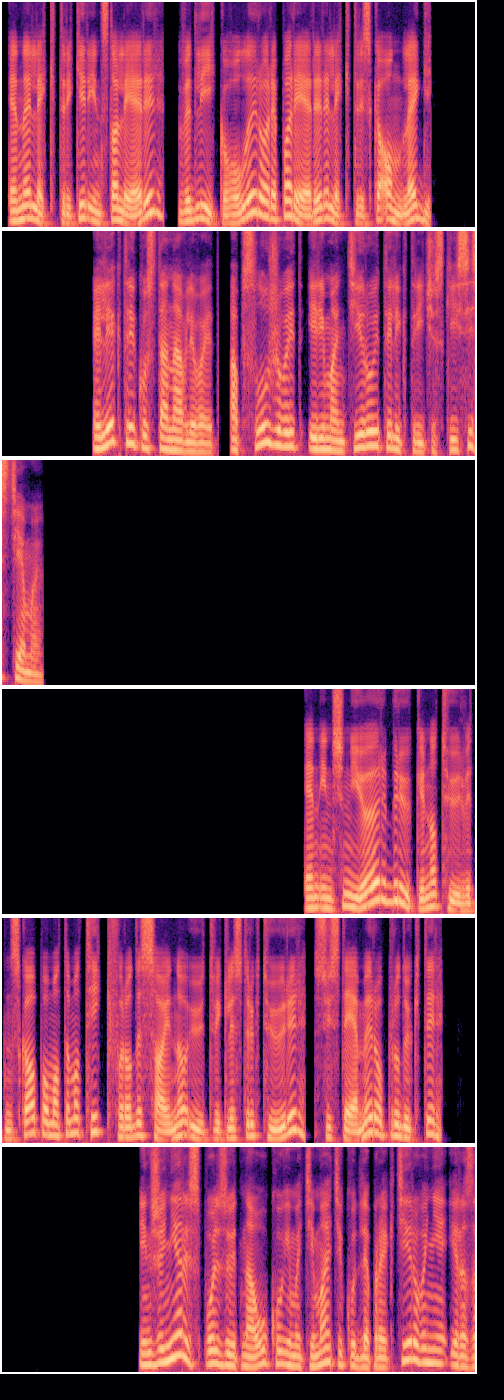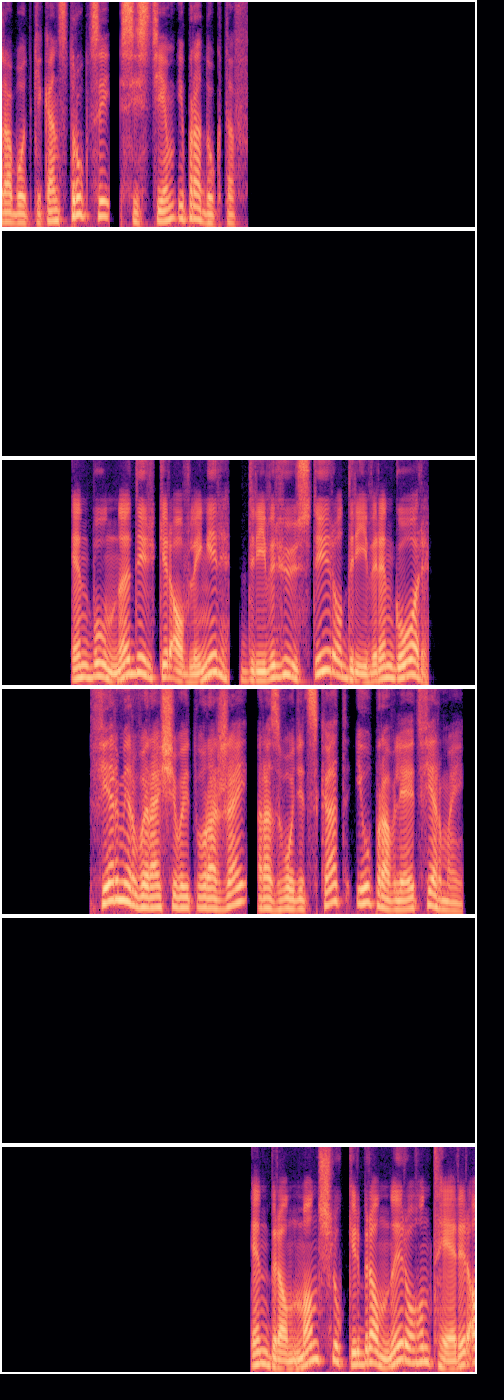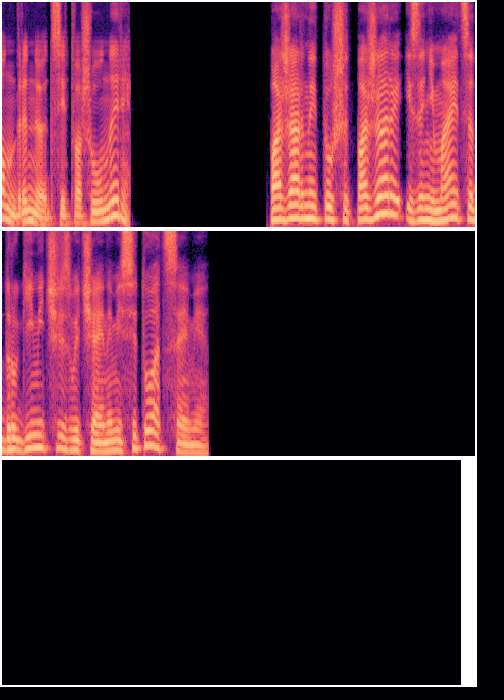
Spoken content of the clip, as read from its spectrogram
En elektriker installerer, vedlikeholder og reparerer elektriske anlegg. Электрик устанавливает, обслуживает и ремонтирует электрические системы. En ingeniør bruker naturvitenskap og matematikk for å designe og utvikle strukturer, systemer og produkter. Инженер использует науку и математику для проектирования и разработки конструкций, систем и продуктов. En bonde dyrker avlinger, driver husdyr og driver en gård. Фермер выращивает урожай, разводит скот и управляет фермой. En brannmann slukker branner og håndterer andre nødsituasjoner. Пожарный тушит пожары и занимается другими чрезвычайными ситуациями.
